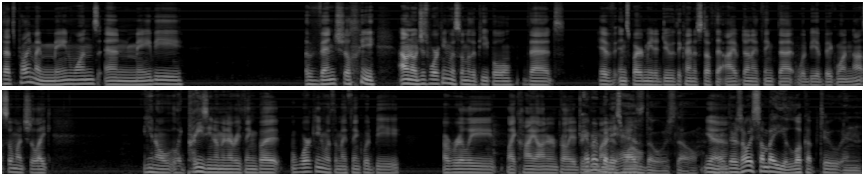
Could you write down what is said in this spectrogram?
that's probably my main ones, and maybe eventually, I don't know, just working with some of the people that have inspired me to do the kind of stuff that I've done. I think that would be a big one. Not so much like, you know, like praising them and everything, but working with them, I think would be a really like high honor and probably a dream Everybody of has mine as well. those though. Yeah. There's always somebody you look up to and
